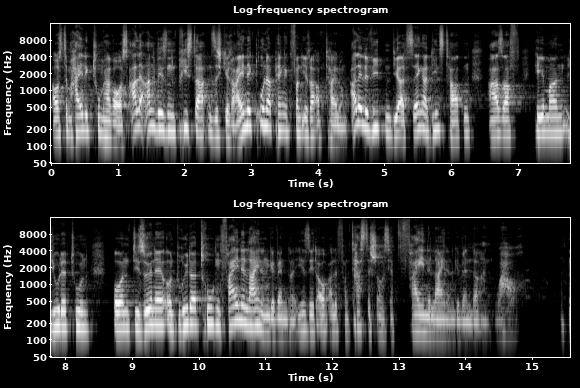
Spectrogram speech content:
aus dem Heiligtum heraus. Alle anwesenden Priester hatten sich gereinigt, unabhängig von ihrer Abteilung. Alle Leviten, die als Sänger Dienst taten, Asaf, Heman, Judetun und die Söhne und Brüder trugen feine Leinengewänder. Ihr seht auch alle fantastisch aus. Ihr habt feine Leinengewänder an. Wow.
